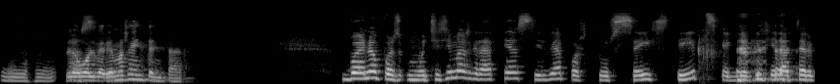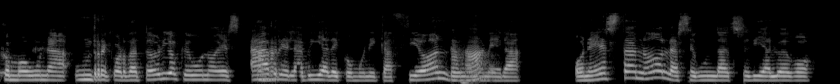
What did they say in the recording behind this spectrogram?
Lo volveremos a intentar. Bueno, pues muchísimas gracias Silvia por tus seis tips, que yo quisiera hacer como una, un recordatorio, que uno es abre la vía de comunicación de una manera honesta, ¿no? La segunda sería luego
